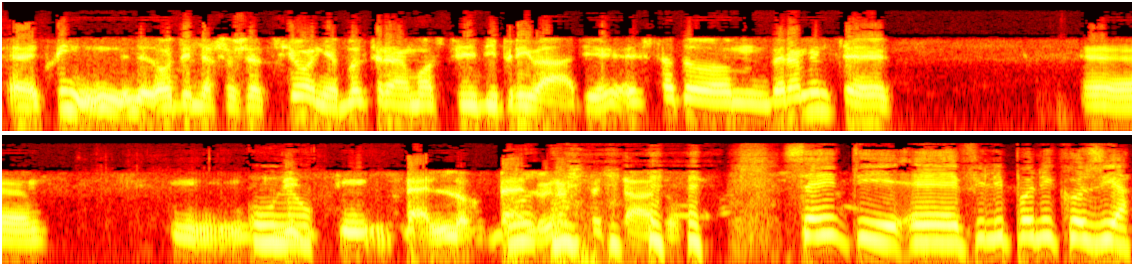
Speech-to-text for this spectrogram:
eh, quindi, o, delle associazioni, a volte eravamo ospiti di privati. È stato veramente eh, uno... bello, bello, inaspettato. Senti eh, Filippo Nicosia,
